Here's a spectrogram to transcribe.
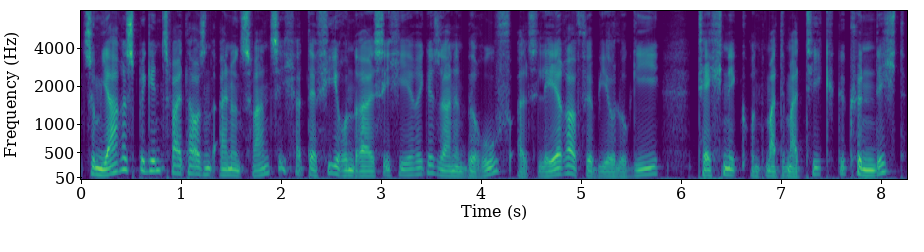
Zum Jahresbeginn 2021 hat der 34-Jährige seinen Beruf als Lehrer für Biologie, Technik und Mathematik gekündigt,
